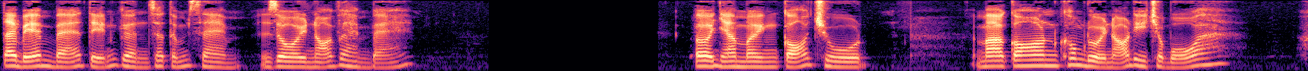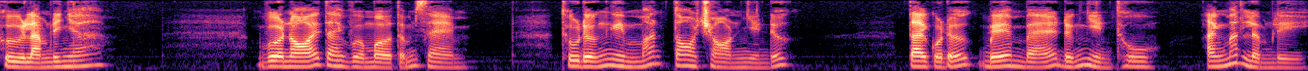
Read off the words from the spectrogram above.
Tay bế em bé tiến gần ra tấm xem Rồi nói với em bé. Ở nhà mình có chuột, Mà con không đuổi nó đi cho bố á. Hừ làm đi nhá. Vừa nói tay vừa mở tấm rèm. Thu đứng nghiêm mắt to tròn nhìn Đức. Tay của Đức bế em bé đứng nhìn Thu, Ánh mắt lầm lì.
